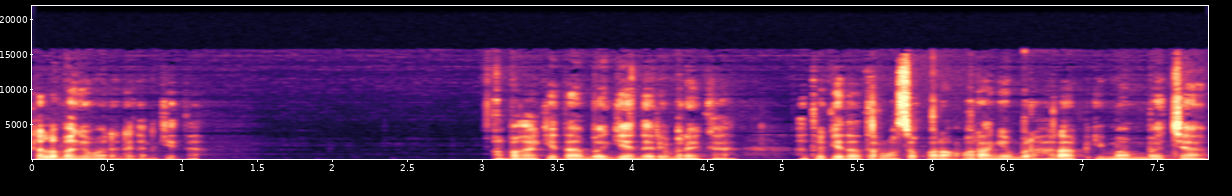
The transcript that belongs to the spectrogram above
Lalu bagaimana dengan kita? Apakah kita bagian dari mereka atau kita termasuk orang-orang yang berharap imam baca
